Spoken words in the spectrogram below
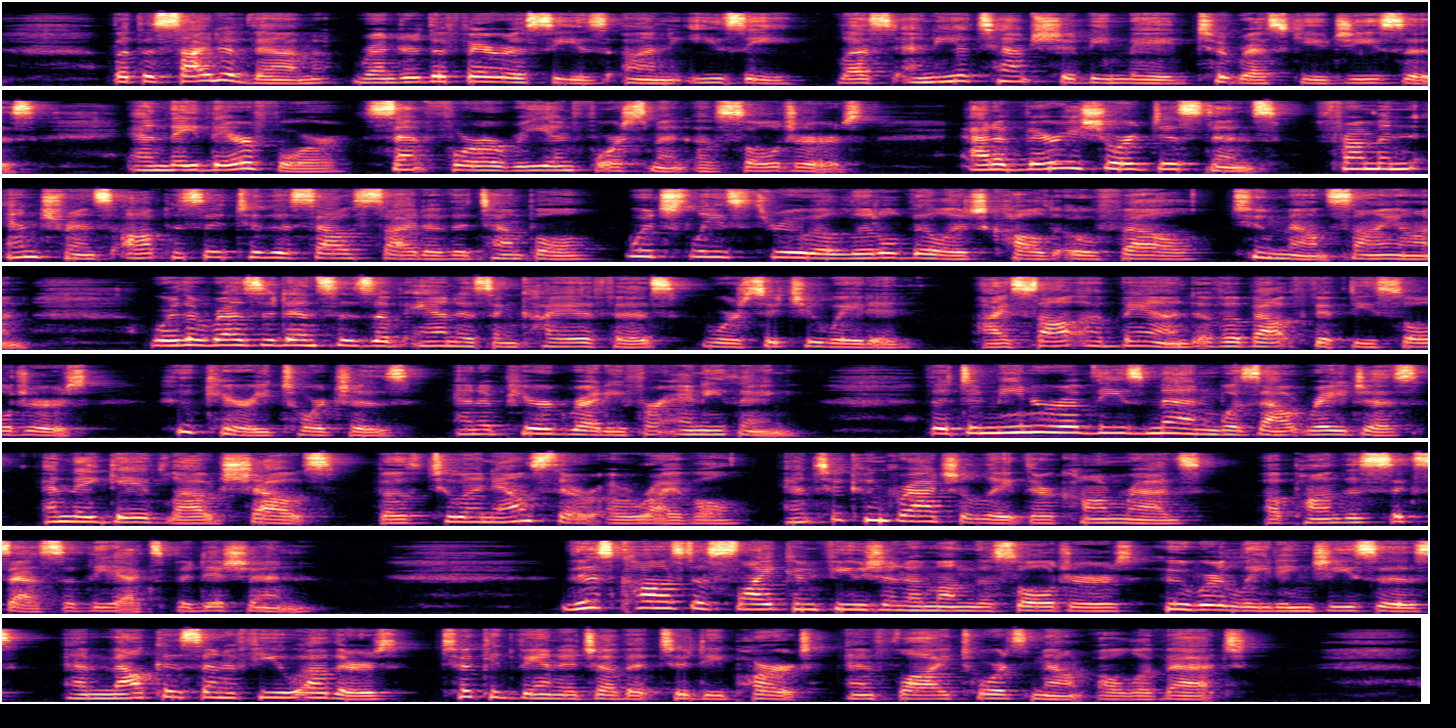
But the sight of them rendered the Pharisees uneasy, lest any attempt should be made to rescue Jesus, and they therefore sent for a reinforcement of soldiers. At a very short distance from an entrance opposite to the south side of the temple, which leads through a little village called Ophel to Mount Sion, where the residences of Annas and Caiaphas were situated, I saw a band of about fifty soldiers, who carried torches, and appeared ready for anything. The demeanor of these men was outrageous, and they gave loud shouts, both to announce their arrival and to congratulate their comrades upon the success of the expedition. This caused a slight confusion among the soldiers who were leading Jesus, and Malchus and a few others took advantage of it to depart and fly towards Mount Olivet.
